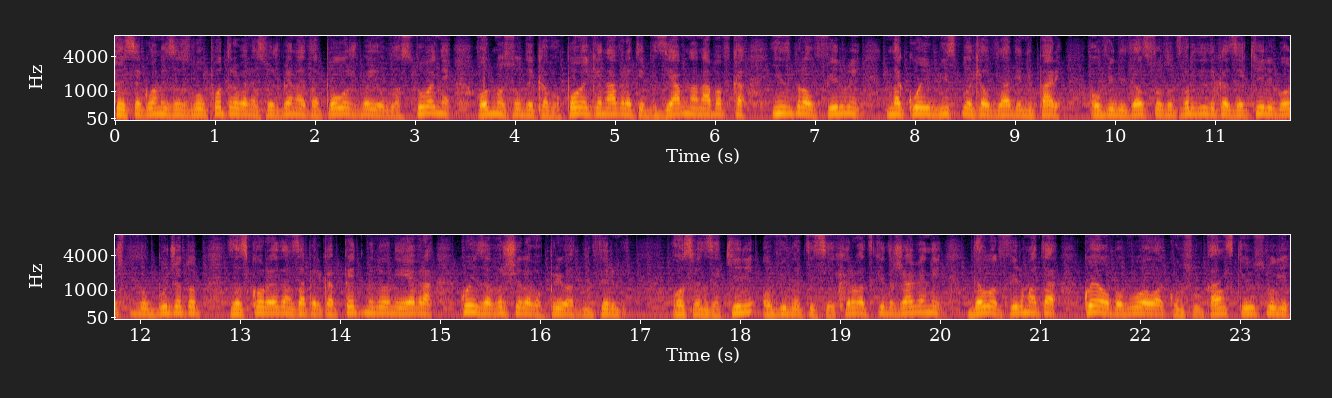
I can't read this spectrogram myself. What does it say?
Тој се гони за злоупотреба на службената положба и овластување, односно дека во повеќе наврати без јавна набавка избрал фирми на кои им исплакал владени пари. Обвинителството тврди дека Закири го оштетил буџетот за скоро 1,5 милиони евра кои завршиле во приватни фирми. Освен за Кири, обвинети се и хрватски државјани, дел од фирмата која обавувала консултантски услуги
